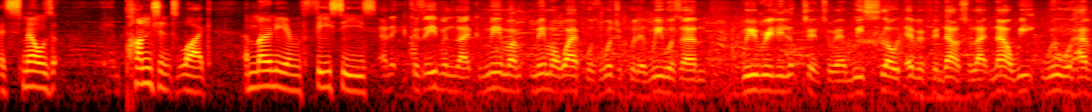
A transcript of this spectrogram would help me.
It smells pungent like ammonia and feces. And because even like me and my me and my wife was what do you call it? We was um we really looked into it and we slowed everything down. So like now we we will have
